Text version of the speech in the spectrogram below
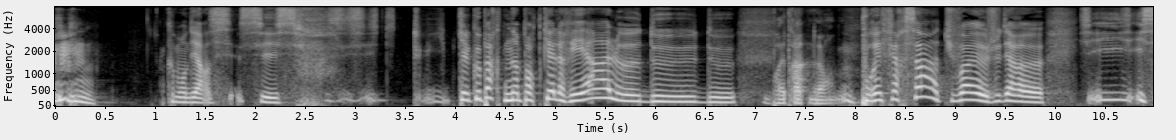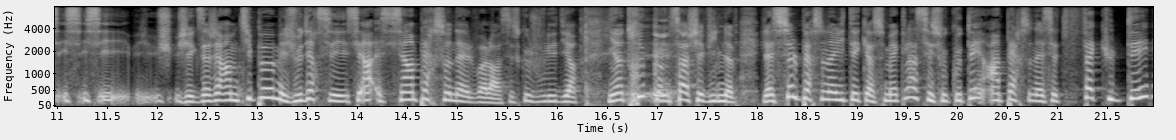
comment dire, c'est- quelque part n'importe quel réal euh, de de Brett Ratner. pourrait faire ça, tu vois, je veux dire, euh, j'exagère un petit peu, mais je veux dire, c'est c'est- c'est impersonnel, voilà, c'est ce que je voulais dire. Il y a un truc comme ça chez Villeneuve. La seule personnalité qu'a ce mec-là, c'est ce côté impersonnel, cette faculté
